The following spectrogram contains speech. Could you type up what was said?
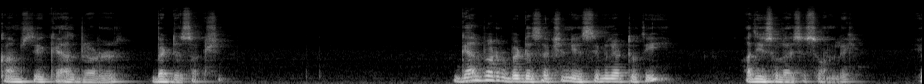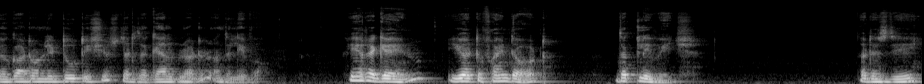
comes the gallbladder bed dissection. Gallbladder bed dissection is similar to the adhesiolysis only. You have got only two tissues that is the gallbladder and the liver. Here again you have to find out the cleavage that is the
